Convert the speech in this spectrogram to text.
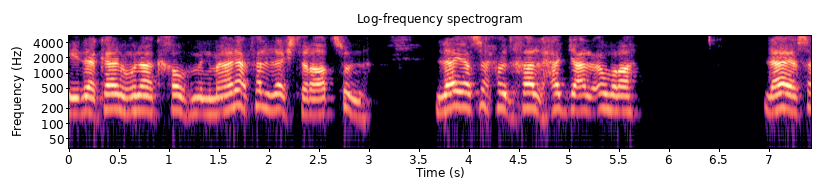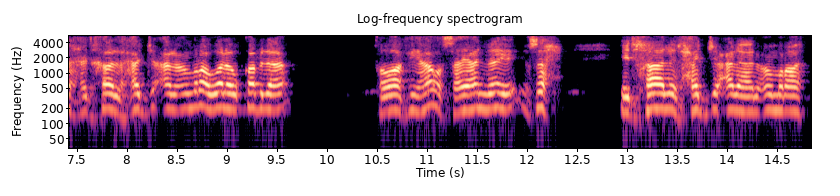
إذا كان هناك خوف من مانع فالاشتراط سنة. لا يصح إدخال الحج على العمرة. لا يصح إدخال الحج على العمرة ولو قبل طوافها والصحيح أنه يصح إدخال الحج على العمرة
